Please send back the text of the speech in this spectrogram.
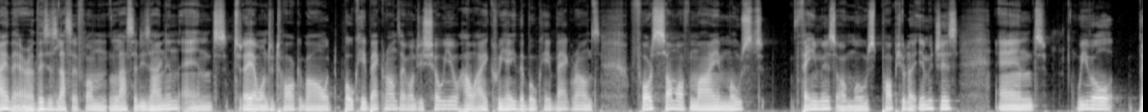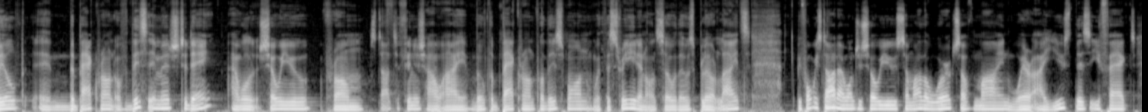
Hi there, this is Lasse from Lasse Designen and today I want to talk about bokeh backgrounds. I want to show you how I create the bokeh backgrounds for some of my most famous or most popular images and we will build uh, the background of this image today. I will show you from start to finish how I built the background for this one with the street and also those blurred lights. Before we start, I want to show you some other works of mine where I used this effect.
